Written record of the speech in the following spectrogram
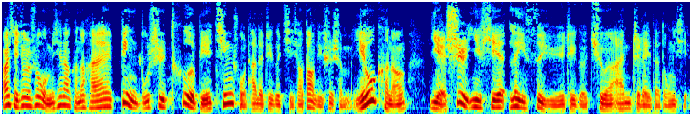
而且就是说，我们现在可能还并不是特别清楚它的这个起效到底是什么，也有可能也是一些类似于这个驱蚊胺之类的东西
